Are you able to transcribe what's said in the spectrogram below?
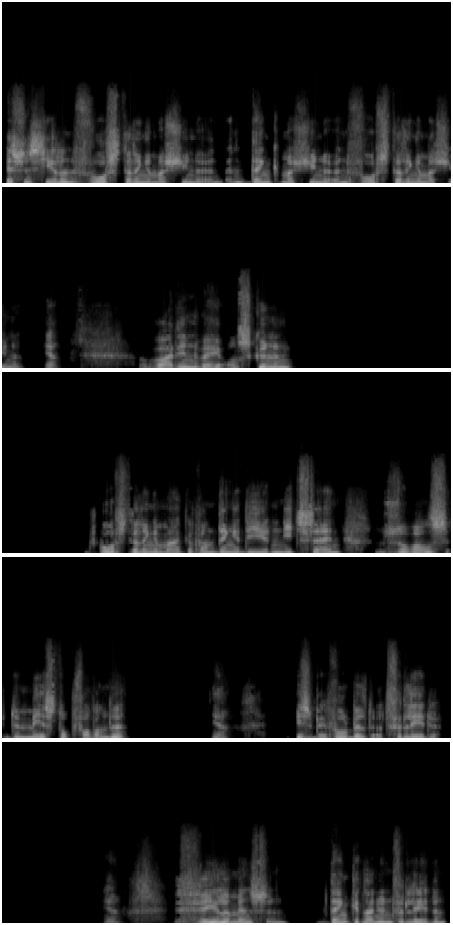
essentieel een voorstellingenmachine, een, een denkmachine, een voorstellingenmachine. Ja. Waarin wij ons kunnen voorstellingen maken van dingen die er niet zijn, zoals de meest opvallende ja, is bijvoorbeeld het verleden. Ja? Vele mensen denken aan hun verleden,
